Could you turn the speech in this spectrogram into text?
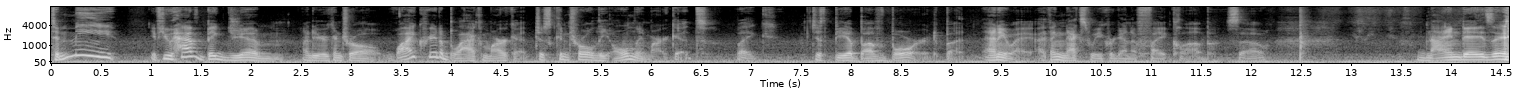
To me, if you have Big Jim under your control, why create a black market? Just control the only market. Like, just be above board. But anyway, I think next week we're going to Fight Club. So, nine days in,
